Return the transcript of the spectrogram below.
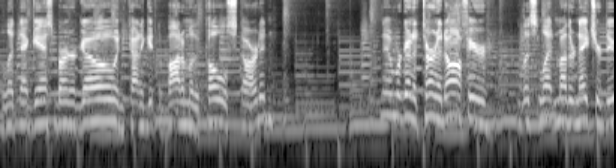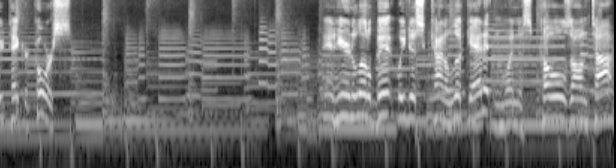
I'll let that gas burner go and kind of get the bottom of the coals started. Then we're gonna turn it off here. Let's let Mother Nature do take her course. And here in a little bit, we just kind of look at it, and when the coal's on top,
